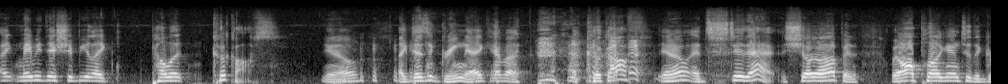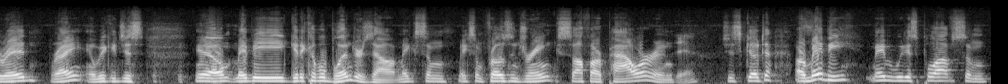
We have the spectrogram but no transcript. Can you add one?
like maybe there should be like pellet cook-offs. You know, like doesn't Green Egg have a, a cook-off? You know, and just do that. Show up and we all plug into the grid, right? And we could just, you know, maybe get a couple blenders out, make some make some frozen drinks off our power, and Yeah. just go to. Or maybe maybe we just pull out some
